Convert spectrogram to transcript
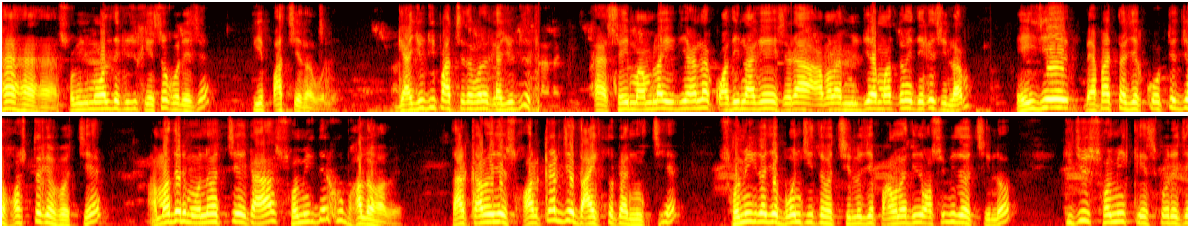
হ্যাঁ হ্যাঁ হ্যাঁ শ্রমিক মহলদের কিছু কেসও করেছে দিয়ে পাচ্ছে না বলে। গ্র্যাজুইটি পাচ্ছে না বলে গ্র্যাজুইটি নাকি হ্যাঁ সেই মামলা ইডিয়ানা কদিন আগে সেটা আমরা মিডিয়ার মাধ্যমে দেখেছিলাম এই যে ব্যাপারটা, যে কোর্টের যে হস্তক্ষেপ হচ্ছে, আমাদের মনে হচ্ছে এটা শ্রমিকদের খুব ভালো হবে। তার কারণ যে সরকার যে দায়িত্বটা নিচ্ছে, শ্রমিকরা যে বঞ্চিত হচ্ছিল, যে পাওনা দিয়ে অসুবিধা হচ্ছিল, কিছু শ্রমিক কেস করেছে,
